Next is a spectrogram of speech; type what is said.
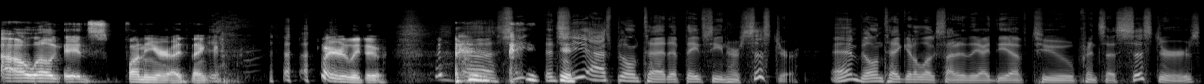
Oh well, it's funnier. I think. I really do. Uh, she, and she asked bill and ted if they've seen her sister. And bill and ted get a little excited at the idea of two princess sisters.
